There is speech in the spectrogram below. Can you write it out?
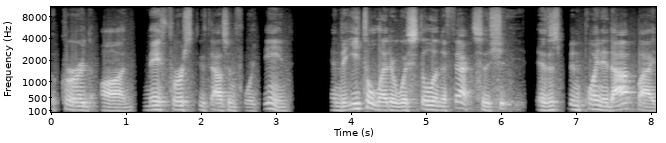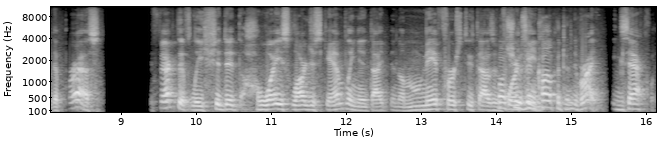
occurred on May 1st, 2014, and the Ito letter was still in effect. So she, it has been pointed out by the press. Effectively, she did Hawaii's largest gambling indictment on May 1st, 2014. Well, she was incompetent. Right, exactly.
